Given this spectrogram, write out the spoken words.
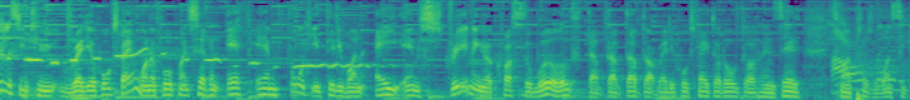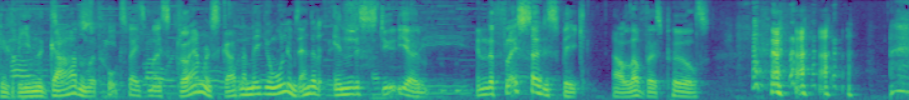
You're listening to Radio Hawke's Bay, 104.7 FM, 1431 AM, streaming across the world, www.radiohawksbay.org.nz. It's my pleasure once again to be in the garden with Hawke's Bay's most glamorous gardener, Megan Williams, and in the studio, in the flesh, so to speak. I love those pearls.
